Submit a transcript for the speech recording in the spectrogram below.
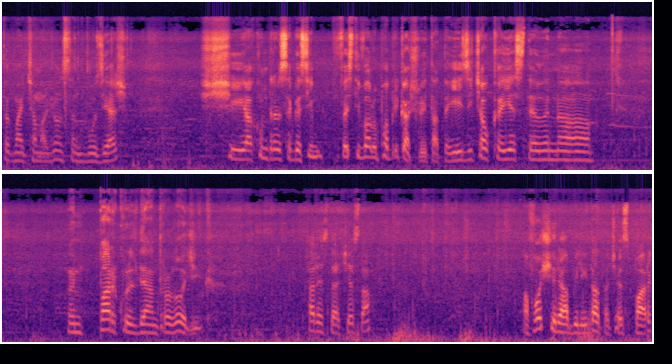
tocmai ce am ajuns în Buziaș și acum trebuie să găsim festivalul paprikașului, tată. Ei ziceau că este în, uh, în parcul de antrologic. Care este acesta? A fost și reabilitat acest parc.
